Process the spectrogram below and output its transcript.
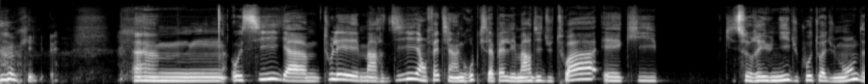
ok. Euh, aussi, il y a euh, tous les mardis, en fait, il y a un groupe qui s'appelle les Mardis du Toit et qui, qui se réunit du coup au Toit du Monde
